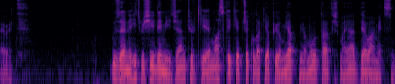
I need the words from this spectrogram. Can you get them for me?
Evet. Üzerine hiçbir şey demeyeceğim. Türkiye maske kepçe kulak yapıyor mu yapmıyor mu tartışmaya devam etsin.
